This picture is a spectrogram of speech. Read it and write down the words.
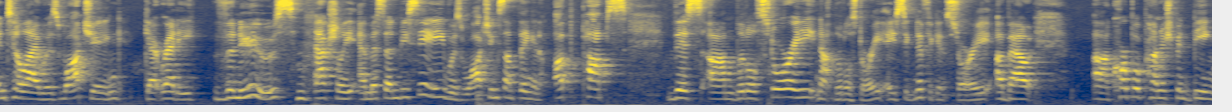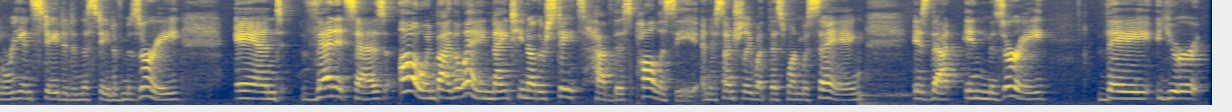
until I was watching, get ready, the news. Actually, MSNBC was watching something, and up pops this um, little story, not little story, a significant story about uh, corporal punishment being reinstated in the state of Missouri. And then it says, oh, and by the way, 19 other states have this policy. And essentially, what this one was saying is that in Missouri, they your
